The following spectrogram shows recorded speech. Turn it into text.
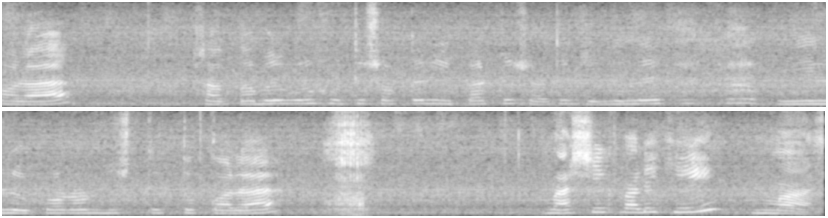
করা। সাত নম্বরে বলল প্রতি সপ্তাহে রিপার্টের সাথে জেনারেল নীলকরণ নিশ্চিত করা। মাসিক মানে কি? মাস।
